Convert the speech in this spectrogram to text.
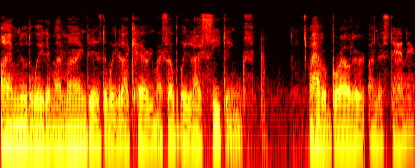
I am new the way that my mind is, the way that I carry myself, the way that I see things. I have a broader understanding.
